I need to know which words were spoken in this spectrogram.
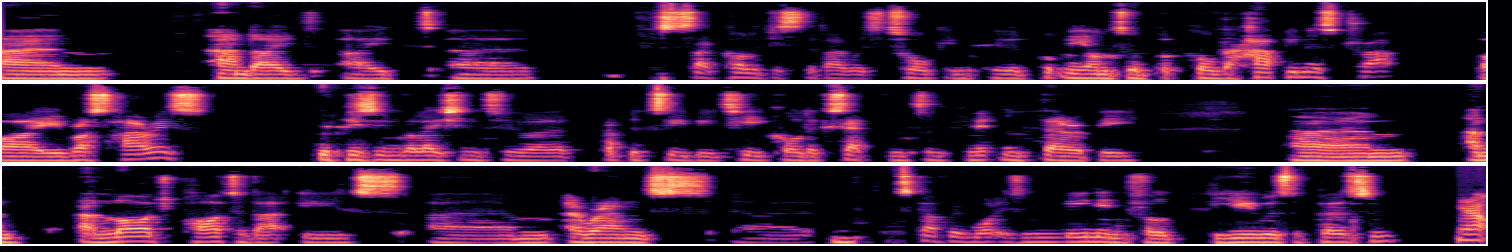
Um, and I'd, I'd, uh, the psychologist that I was talking to had put me onto a book called The Happiness Trap by Russ Harris, which is in relation to a type of CBT called acceptance and commitment therapy. Um, and a large part of that is um, around uh, discovering what is meaningful to you as a person. Yeah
